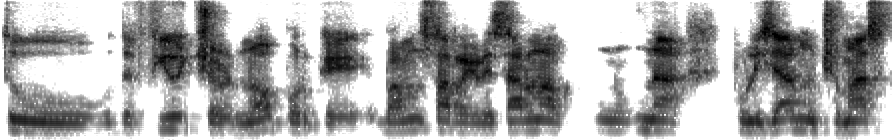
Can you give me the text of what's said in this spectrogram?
to the future, ¿no? Porque vamos a regresar a una publicidad mucho más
